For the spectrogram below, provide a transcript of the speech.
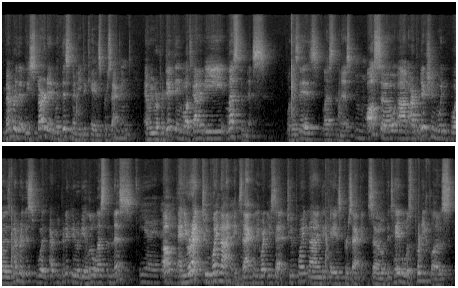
Remember that we started with this many decays per second, and we were predicting, well, it's gotta be less than this. Well, this is less than this. Mhm. Also, um, our prediction would, was, remember this would, you predicted it would be a little less than this? Yeah, it Oh, is. and you were right, two point nine, exactly what you said, two point nine decays per second. So the table was pretty close,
